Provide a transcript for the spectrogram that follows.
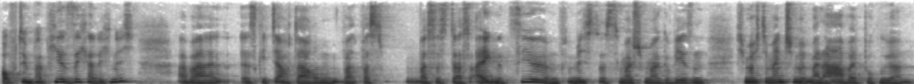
Auf dem Papier sicherlich nicht, aber es geht ja auch darum, was, was ist das eigene Ziel? Und für mich ist das zum Beispiel mal gewesen, ich möchte Menschen mit meiner Arbeit berühren.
